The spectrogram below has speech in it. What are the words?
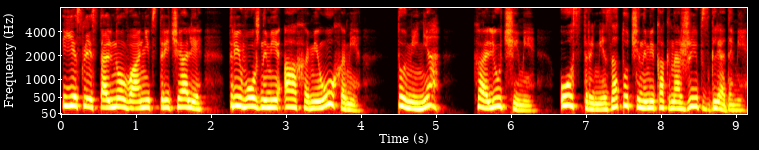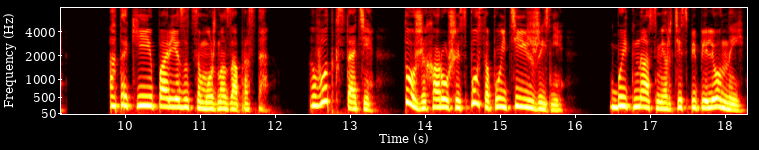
Если Стального они встречали тревожными ахами-охами, то меня — колючими, острыми, заточенными как ножи взглядами а такие порезаться можно запросто. Вот, кстати, тоже хороший способ уйти из жизни. Быть насмерть испепелённой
